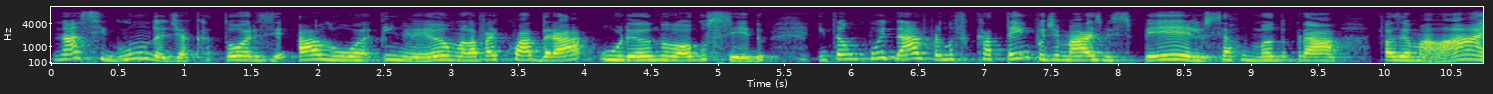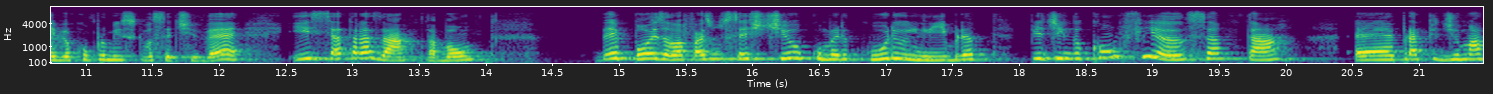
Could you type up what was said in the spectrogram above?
na segunda, dia 14, a Lua em Leão, ela vai quadrar Urano logo cedo. Então, cuidado para não ficar tempo demais no espelho, se arrumando para fazer uma live, o compromisso que você tiver e se atrasar, tá bom? Depois ela faz um sextil com Mercúrio em Libra, pedindo confiança, tá? É, para pedir uma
